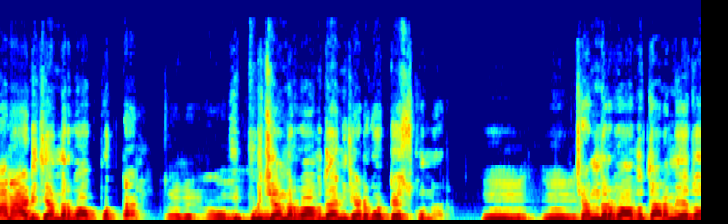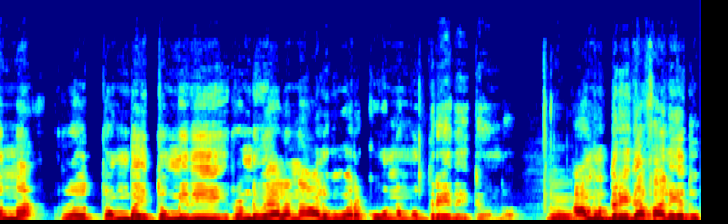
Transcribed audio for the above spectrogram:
ఆనాటి చంద్రబాబు పుట్టాలి. ఇప్పుడు చంద్రబాబు దాన్ని చెడగొట్టేసుకున్నారు. చంద్రబాబు తన మీద ఉన్న తొంభై తొమ్మిది రెండు వేల నాలుగు వరకు ఉన్న ముద్ర ఏదైతే ఉందో. ఆ ముద్ర ఈ దఫా లేదు.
